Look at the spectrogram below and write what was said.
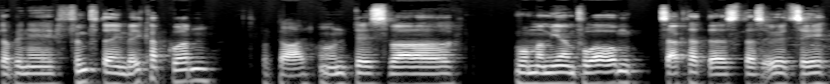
da bin ich Fünfter im Weltcup geworden. Total. Und das war, wo man mir am Vorabend gesagt hat, dass das ÖEC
